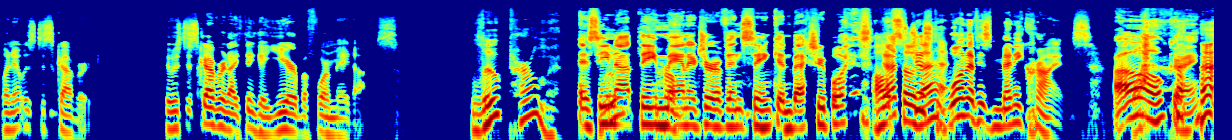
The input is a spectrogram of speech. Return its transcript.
when it was discovered. It was discovered, I think, a year before Madoff's. Lou Pearlman. Is he Lou not the Pearlman. manager of NSYNC and Backstreet Boys? Also, That's just that. one of his many crimes. Oh, okay.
